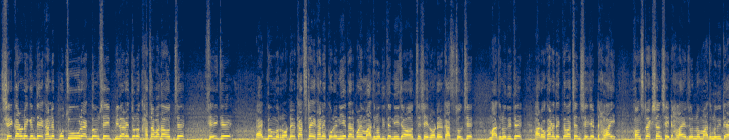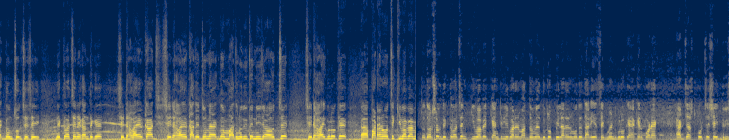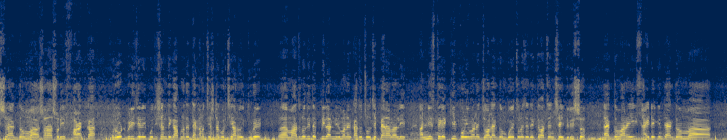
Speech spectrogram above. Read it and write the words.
সেই কারণে কিন্তু এখানে প্রচুর একদম সেই পিলারের জন্য খাঁচা বাঁধা হচ্ছে। সেই যে একদম রডের কাজটা এখানে করে নিয়ে তারপরে মাঝ নদীতে নিয়ে যাওয়া হচ্ছে। সেই রডের কাজ চলছে। মাঝ নদীতে। আর ওখানে দেখতে পাচ্ছেন সেই যে ঢালাই কনস্ট্রাকশন সেই ঢালাইয়ের জন্য মাঝ নদীতে একদম চলছে সেই, দেখতে পাচ্ছেন এখান থেকে। সেই ঢালাইয়ের কাজ, সেই ঢালাইয়ের কাজের জন্য একদম মাঝ নদীতে নিয়ে যাওয়া হচ্ছে। সেই ঢালাইগুলোকে পাঠানো হচ্ছে কীভাবে আমি তো দর্শক, দেখতে পাচ্ছেন কীভাবে ক্যান্টিলিভারের মাধ্যমে দুটো পিলারের মধ্যে দাঁড়িয়ে সেগমেন্টগুলোকে একের পর এক অ্যাডজাস্ট করছে সেই দৃশ্য একদম সরাসরি ফারাক্কা রোড ব্রিজের এই পজিশন থেকে আপনাদের দেখানোর চেষ্টা করছি। আর ওই দূরে মাঝ নদীতে পিলার নির্মাণের কাজও চলছে প্যারালালি আর নিচ থেকে কি পরিমাণে জল একদম বয়ে চলেছে দেখতে পাচ্ছেন সেই দৃশ্য একদম আর এই সাইডে কিন্তু একদম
